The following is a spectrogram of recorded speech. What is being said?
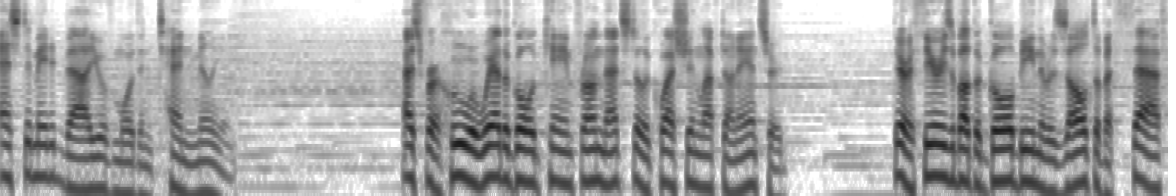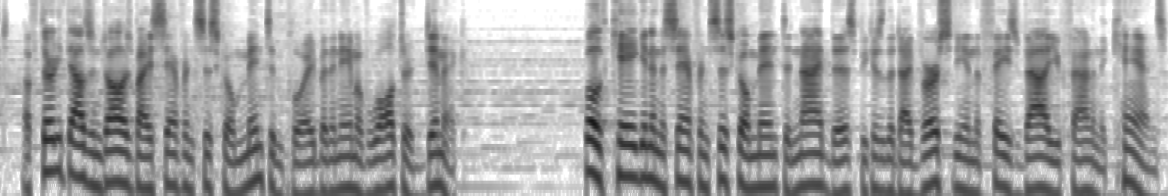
estimated value of more than 10 million. As for who or where the gold came from, that's still a question left unanswered. There are theories about the gold being the result of a theft of $30,000 by a San Francisco mint employee by the name of Walter Dimmick. Both Kagin and the San Francisco Mint denied this because of the diversity in the face value found in the cans.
